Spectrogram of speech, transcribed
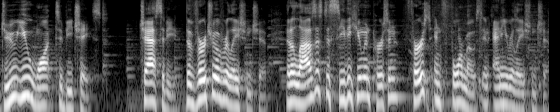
Do you want to be chaste? Chastity, the virtue of relationship. It allows us to see the human person first and foremost in any relationship.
